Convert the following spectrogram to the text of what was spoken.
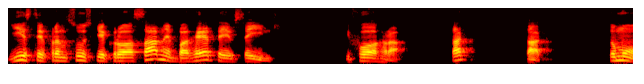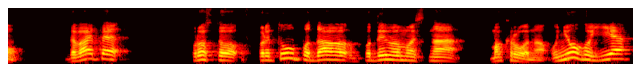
їсти французькі круасани, багети і все інше. І фуагра. Так? Так. Тому давайте просто впритул подав, подивимось на Макрона. У нього є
